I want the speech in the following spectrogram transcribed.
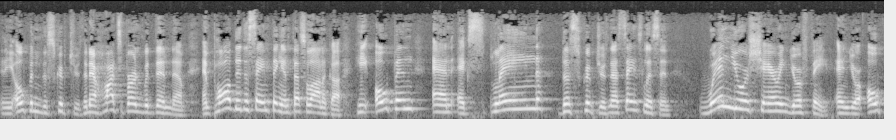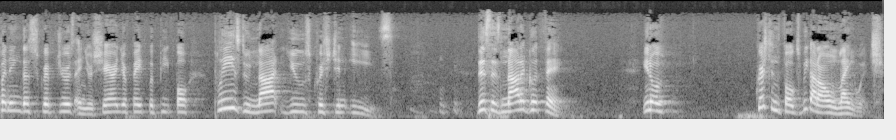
And he opened the scriptures, and their hearts burned within them. And Paul did the same thing in Thessalonica. He opened and explained the scriptures. Now, saints, listen. When you're sharing your faith and you're opening the scriptures and you're sharing your faith with people, please do not use Christianese. This is not a good thing. You know, Christian folks, we got our own language.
